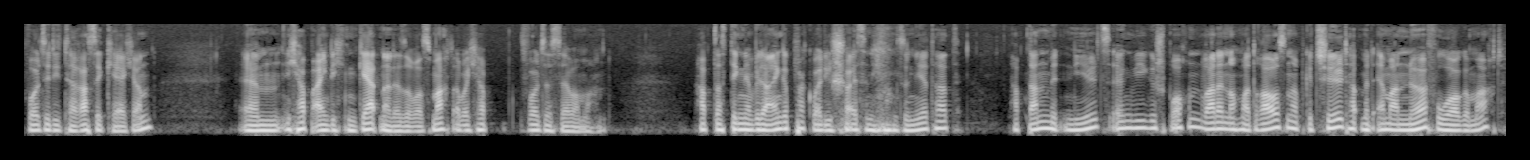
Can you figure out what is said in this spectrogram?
wollte die Terrasse kerchern. Ähm, ich habe eigentlich einen Gärtner, der sowas macht, aber ich hab, wollte es selber machen. Hab das Ding dann wieder eingepackt, weil die Scheiße nicht funktioniert hat. Hab dann mit Nils irgendwie gesprochen, war dann nochmal draußen, hab gechillt, hab mit Emma Nerf War gemacht,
